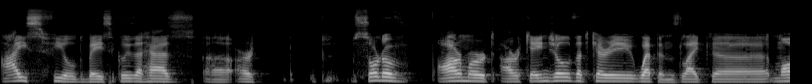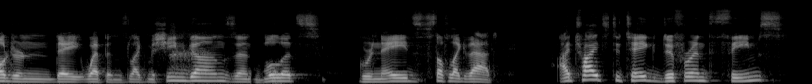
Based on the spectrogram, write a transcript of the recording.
ice field, basically, that has uh, ar- sort of armored archangels that carry weapons, like uh, modern day weapons, like machine guns and bullets, grenades, stuff like that. I tried to take different themes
